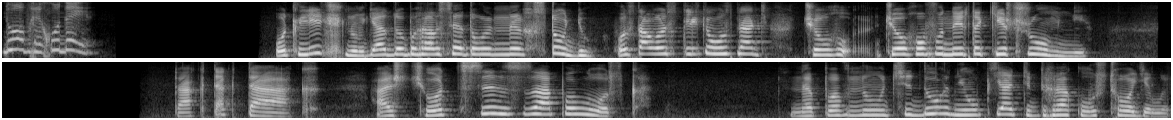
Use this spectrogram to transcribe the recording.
Добре, ходи. Отлично, я добрався до них студію. Осталось тільки узнати, чого, чого вони такі шумні. Так, так, так. А що це за полоска? Напевно, ці дурні оп'ять драку устроїли.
